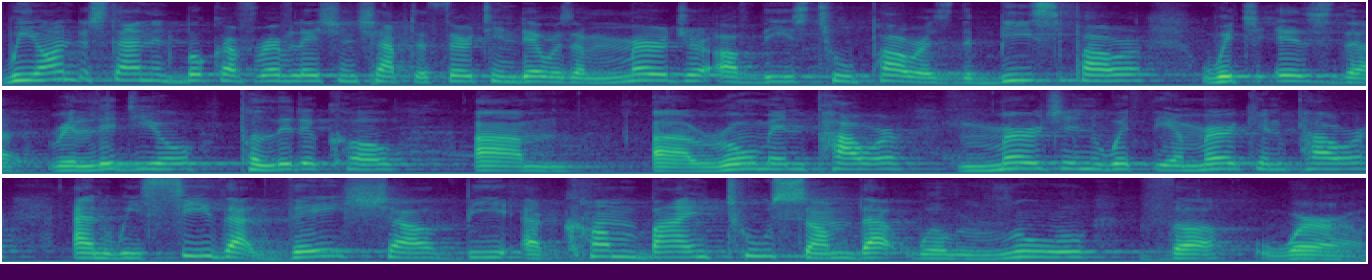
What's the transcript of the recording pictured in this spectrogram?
We understand in the book of Revelation, chapter 13, there was a merger of these two powers the beast power, which is the religio political um, uh, Roman power, merging with the American power, and we see that they shall be a combined twosome that will rule the world.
